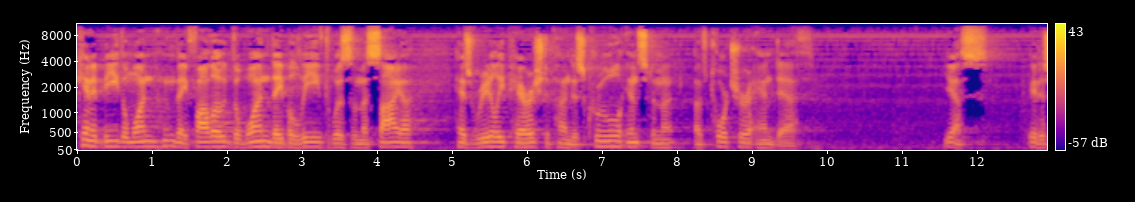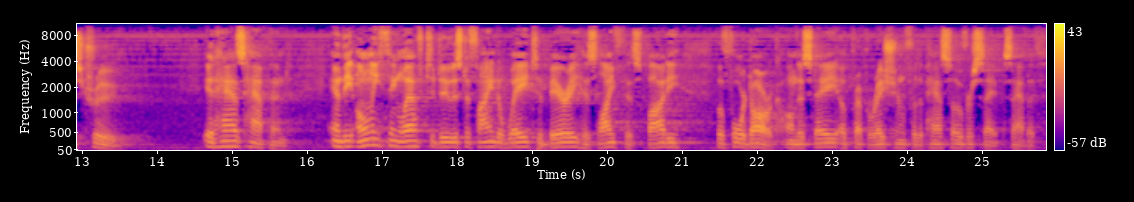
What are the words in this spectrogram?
Can it be the one whom they followed, the one they believed was the Messiah, has really perished upon this cruel instrument of torture and death? Yes, it is true. It has happened. And the only thing left to do is to find a way to bury his life, his body, before dark on this day of preparation for the Passover Sabbath.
